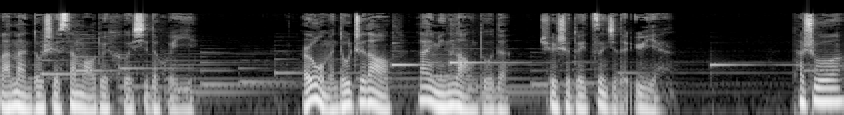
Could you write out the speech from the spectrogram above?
满满都是三毛对荷西的回忆，而我们都知道，赖敏朗读的却是对自己的预言。他说：“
